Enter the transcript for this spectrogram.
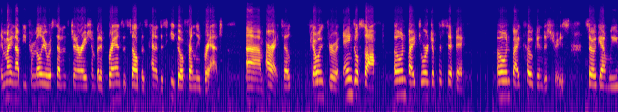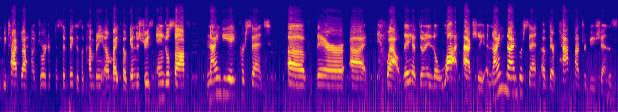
they might not be familiar with Seventh Generation, but it brands itself as kind of this eco-friendly brand. Um, all right, so going through it, Angel Soft, owned by Georgia Pacific, owned by Koch Industries. So again, we, we talked about how Georgia Pacific is a company owned by Koch Industries. Angel Soft, 98% of their uh, wow they have donated a lot actually. A 99% of their pac contributions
